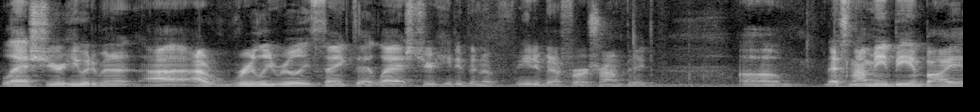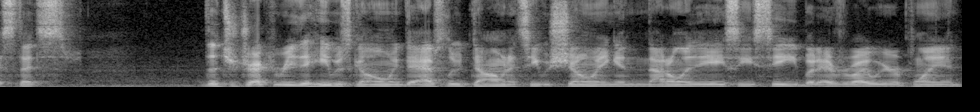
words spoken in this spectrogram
last year, he would have been. A, I, I really, really think that last year he'd have been a he'd have been a first round pick. Um, that's not me being biased. That's the trajectory that he was going, the absolute dominance he was showing, and not only the ACC but everybody we were playing.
